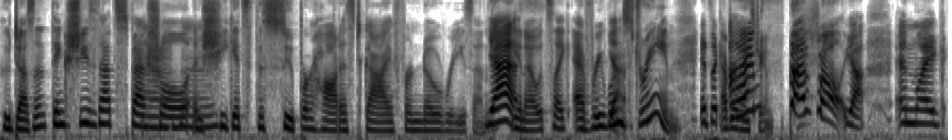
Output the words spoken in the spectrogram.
who doesn't think she's that special, and she gets the super hottest guy for no reason. Yeah, you know, it's like everyone's Yes. dream. It's like Everyone's I'm dream. special. Yeah. And like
